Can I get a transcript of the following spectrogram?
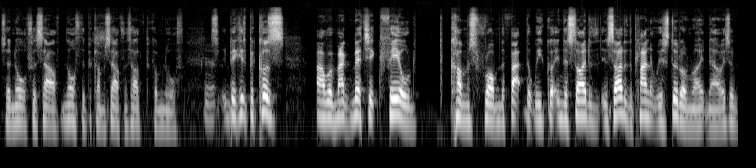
So north to south, north will become south, and south become north. Yeah. Because because our magnetic field comes from the fact that we've got in the side of inside of the planet we're stood on right now is a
